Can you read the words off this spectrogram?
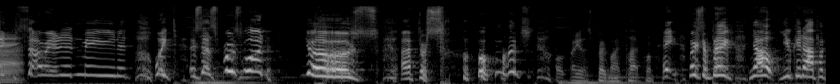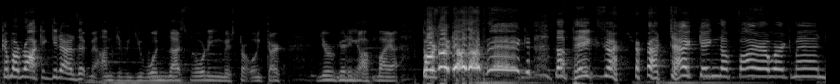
I'm ah. sorry, I didn't mean it. Wait, is that spruce wood? Yes! After so much. Oh, I gotta spread my platform. Hey, Mr. Pig! No! You cannot become a rocket! Get out of there! I'm giving you one last warning, Mr. Oinker. You're getting off my. There's another pig! The pigs are attacking the firework man!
